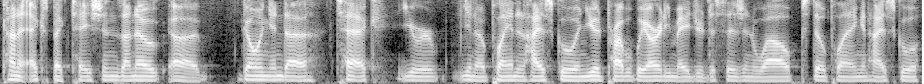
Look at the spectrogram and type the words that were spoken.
kind of expectations? I know uh, going into tech, you were you know playing in high school, and you had probably already made your decision while still playing in high school.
